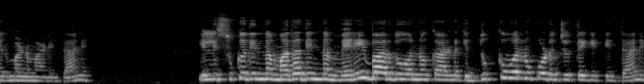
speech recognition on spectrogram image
ನಿರ್ಮಾಣ ಮಾಡಿದ್ದಾನೆ. ಎಲ್ಲಿ ಸುಖದಿಂದ, ಮದದಿಂದ ಮೆರಿಬಾರದು ಅನ್ನೋ ಕಾರಣಕ್ಕೆ ದುಃಖವನ್ನು ಕೂಡ ಜೊತೆಗಿಟ್ಟಿದ್ದಾನೆ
